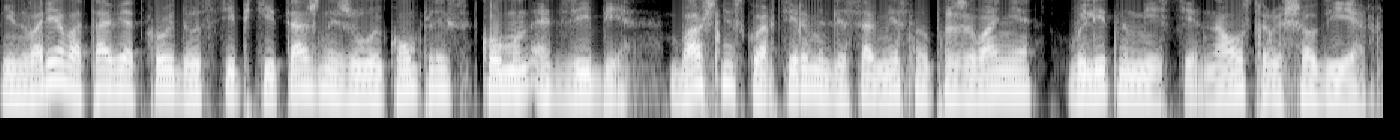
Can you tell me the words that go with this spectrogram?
В январе в Атаве откроют 25-этажный жилой комплекс Common at Zibi, башню с квартирами для совместного проживания в элитном месте на острове Шаудьер.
